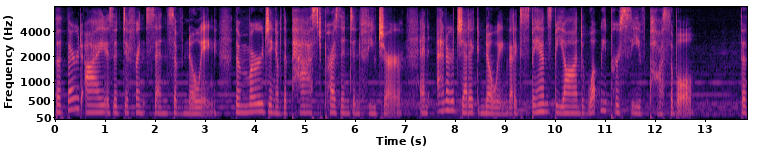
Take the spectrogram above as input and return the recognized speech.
The third eye is a different sense of knowing, the merging of the past, present, and future, an energetic knowing that expands beyond what we perceive possible. The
